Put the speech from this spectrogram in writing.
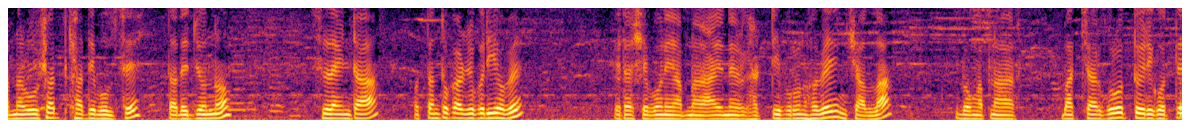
আপনার ঔষধ খাতে বলছে, তাদের জন্য স্যালাইনটা অত্যন্ত কার্যকরী হবে। এটা সেবনে আপনার আয়রনের ঘাটতি পূরণ হবে ইনশাল্লাহ এবং আপনার বাচ্চার গ্রোথ তৈরি করতে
